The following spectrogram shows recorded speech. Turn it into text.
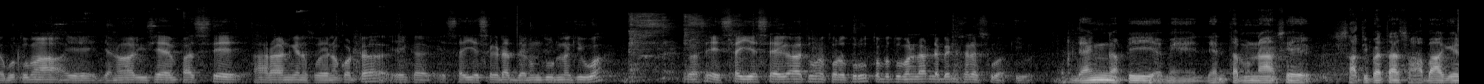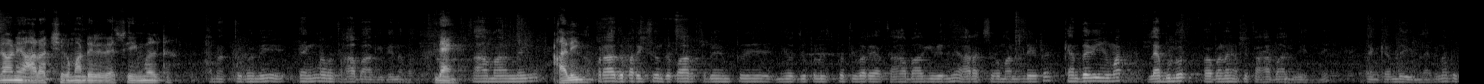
ඔබතුමා මේ ජනවාරි 26න් පස්සේ ආරාන් ගැන සොයනකොට ඒක SIS එකටත් දැනුම් දුන්නා කිව්වා. ඊට පස්සේ SIS එක තුන තොරතුරුත් ඔබතුමාලාට ලැබෙන්න සැලසුවා කිව්වා. දැන් අපි මේ දැන් තමුන්නාසේ සතිපතා සහභාගී වෙනවානේ ආරක්ෂක මණ්ඩලයේ රැස්වීම වලට. අමතුමනේ දැන් මම සහභාගී වෙනවා. දැන් සාමාන්‍යයෙන් කලින් අපරාධ පරීක්ෂණ දෙපාර්තමේන්තුවේ නියෝජ්‍ය පොලිස්පතිවරයා සහභාගී වෙන්නේ ආරක්ෂක මණ්ඩලයට කැඳවීමක් ලැබුණොත් පමණයි අපි සහභාගී වෙන්නේ. දැන් කැඳවීම ලැබෙන අපි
